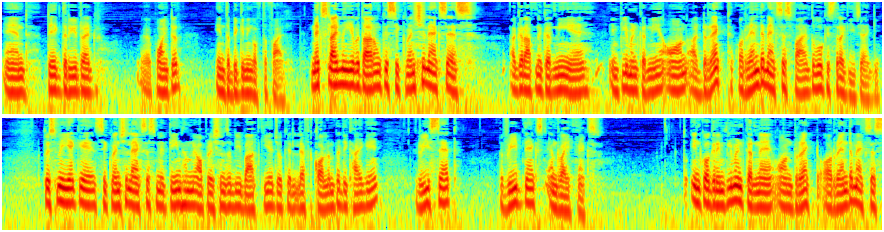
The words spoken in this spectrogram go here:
and take the read write pointer in the beginning of the file next slide میں یہ بتا رہا ہوں کہ سیکوینشل ایکسیس اگر آپ نے کرنی ہے امپلیمنٹ کرنی ہے آن ا ڈائریکٹ اور رینڈم ایکسیس فائل تو وہ کس طرح کی جائے گی؟ تو اس میں یہ کہ سیکوینشل ایکسس میں تین ہم نے آپریشن ابھی بات کی ہے جو کہ لیفٹ کالم پہ دکھائے گئے reset read next and write next تو ان کو اگر امپلیمنٹ کرنا ہے آن ڈائریکٹ اور رینڈم ایکسس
